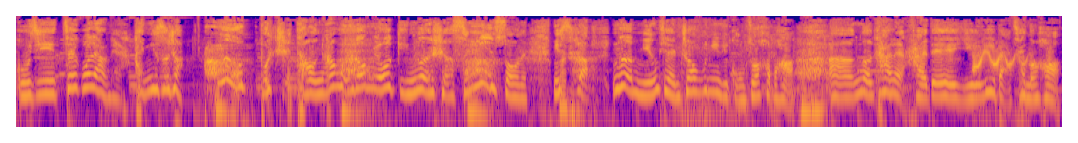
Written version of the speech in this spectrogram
估计再过两天，哎，你是这，我不知道，俺们都没有跟我说是你送的，你是这，我明天照顾你的工作好不好？啊，我看了还得一个礼拜才能好，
